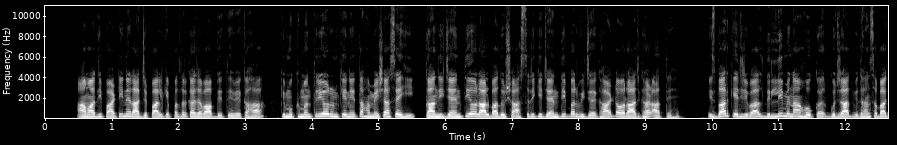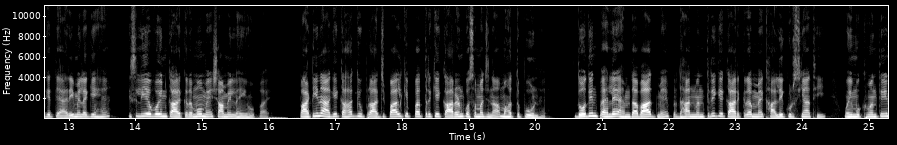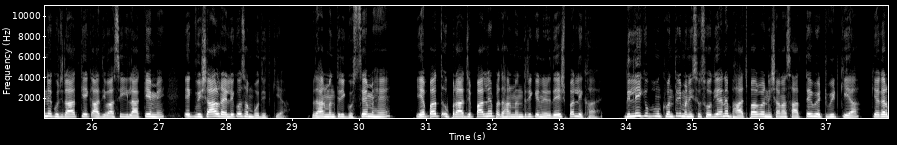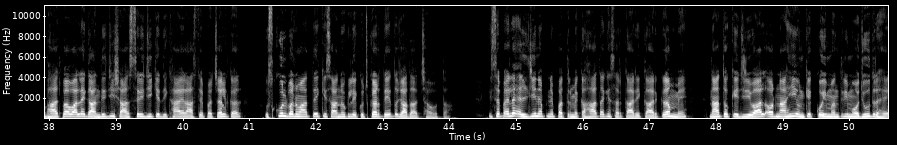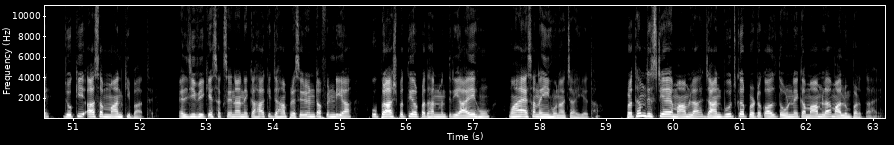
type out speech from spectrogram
आम आदमी पार्टी ने राज्यपाल के पत्र का जवाब देते हुए कहा कि मुख्यमंत्री और उनके नेता हमेशा से ही गांधी जयंती और लाल बहादुर शास्त्री की जयंती पर विजय घाट और राजघाट आते हैं। इस बार केजरीवाल दिल्ली में ना होकर गुजरात विधानसभा की तैयारी में लगे हैं। इसलिए वो इन कार्यक्रमों में शामिल नहीं हो पाए। पार्टी ने आगे कहा कि उपराज्यपाल के पत्र के कारण को समझना महत्वपूर्ण है। दो दिन पहले अहमदाबाद में प्रधानमंत्री के कार्यक्रम में खाली कुर्सियाँ थी। वहीं मुख्यमंत्री ने गुजरात के एक आदिवासी इलाके में एक विशाल रैली को संबोधित किया। प्रधानमंत्री गुस्से में हैं। यह पत्र उपराज्यपाल ने प्रधानमंत्री के निर्देश पर लिखा है। दिल्ली के उप मुख्यमंत्री मनीष सिसोदिया ने भाजपा पर निशाना साधते हुए ट्वीट किया कि अगर भाजपा वाले गांधी जी शास्त्री जी के दिखाए रास्ते पर चलकर स्कूल बनवाते, किसानों के लिए कुछ करते तो ज़्यादा अच्छा होता। इससे पहले एलजी ने अपने पत्र में कहा था कि सरकारी कार्यक्रम में ना तो केजरीवाल और ना ही उनके कोई मंत्री मौजूद रहे, जो कि असम्मान की बात है। एल वी के सक्सेना ने कहा कि जहाँ प्रेसिडेंट ऑफ़ इंडिया, उपराष्ट्रपति और प्रधानमंत्री आए हों, वहाँ ऐसा नहीं होना चाहिए था। प्रथम दृष्टिया यह मामला, जानबूझकर प्रोटोकॉल तोड़ने का मामला मालूम पड़ता है।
